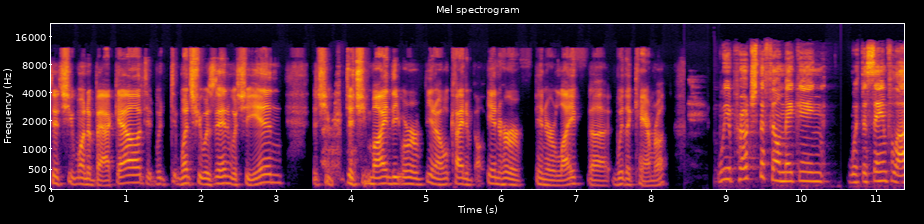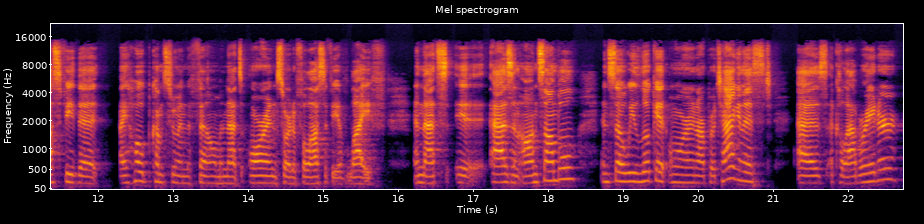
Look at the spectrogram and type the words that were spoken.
did she want to back out? Once she was in, was she in? Did she did she mind that you were you know kind of in her in her life uh, with a camera? We approached the filmmaking with the same philosophy that I hope comes through in the film, and that's Orin's sort of philosophy of life, and that's it, eh, as an ensemble. And so we look at Orin, our protagonist, as a collaborator.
